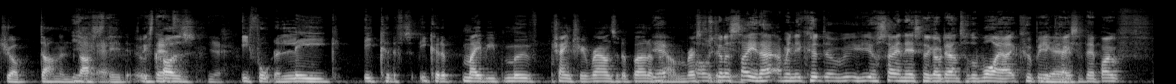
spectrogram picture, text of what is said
job done and Yeah, dusted because yeah. he thought the league he could have he could have maybe moved, changed three rounds at the Bernabeu Yeah, and I was going to say that. I mean, it could. You're saying it's going to go down to the wire. It could be a Yeah. case if they're both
